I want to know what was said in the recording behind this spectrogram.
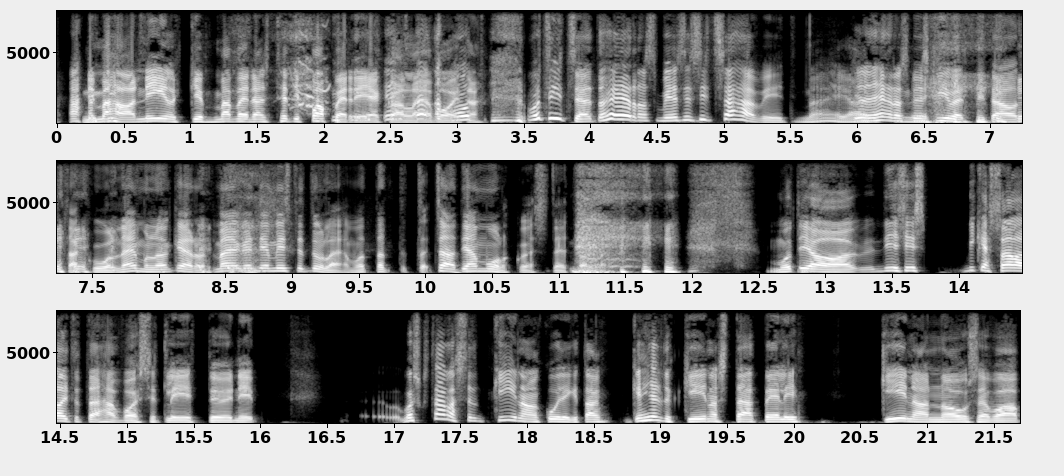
niin mä oon nilkki, mä vedän sitten heti paperi ekalla ja voitan. Mutta mut sit sä et ole herrasmies ja sit sä häviit. Näin, Ja herrasmies kivet pitää ottaa kuulla. Näin mulle on kerrottu. Mä en tiedä, mistä tulee, mutta sä oot ihan mulkku, jos teet tolleen. Mutta joo, niin siis mikä salaito tähän voisi sitten liittyä, niin voisiko täällä se, Kiina on kuitenkin, tämä on kehitelty Kiinassa tämä peli, Kiina on nouseva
